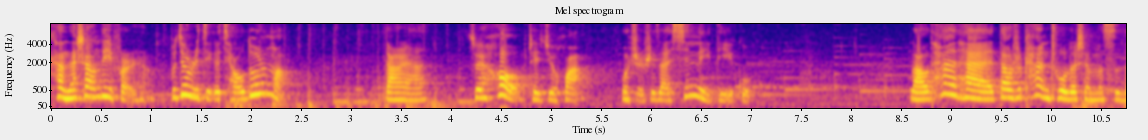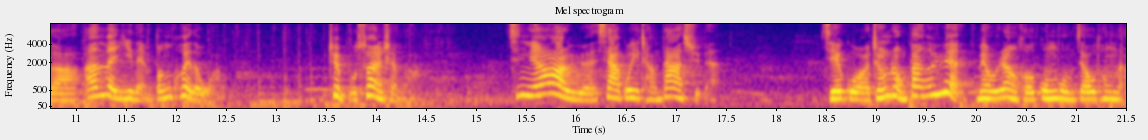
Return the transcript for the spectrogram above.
看在上帝份上，不就是几个桥墩吗？当然，最后这句话我只是在心里嘀咕。老太太倒是看出了什么似的，安慰一脸崩溃的我：“这不算什么。今年二月下过一场大雪，结果整整半个月没有任何公共交通呢，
